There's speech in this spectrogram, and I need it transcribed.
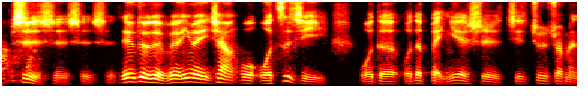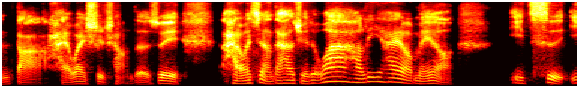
方是。是是是是，对对对，不是因为像我我自己，我的我的本业是其实就是专门打海外市场的，所以海外市场大家觉得哇好厉害哦，没有。一次一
